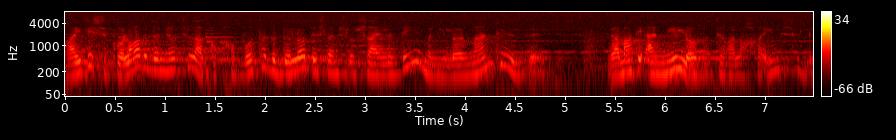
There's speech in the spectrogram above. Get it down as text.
ראיתי שכל הרקדניות שלה, הכוכבות הגדולות, יש להן שלושה ילדים, אני לא האמנתי את זה. ואמרתי, אני לא אוותר על החיים שלי.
